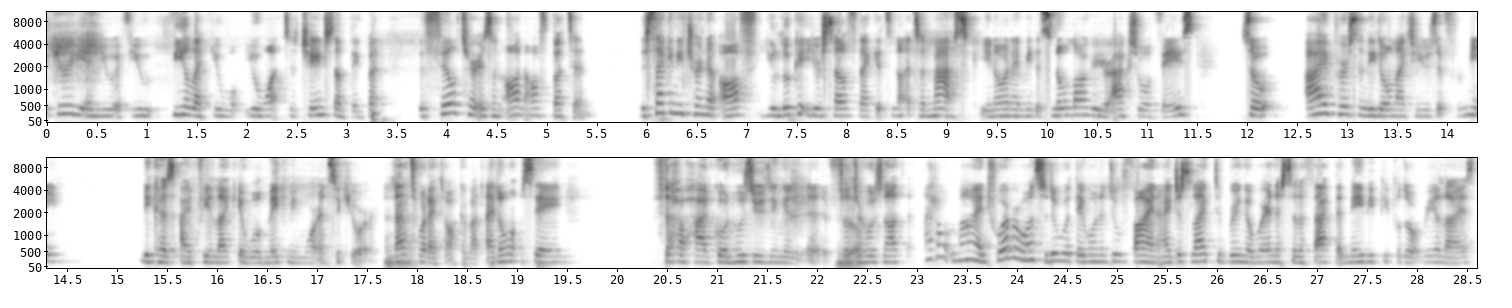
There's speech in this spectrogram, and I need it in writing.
security in you if you feel like you you want to change something. But the filter is an on-off button. The second you turn it off, you look at yourself like it's not it's a mask. You know what I mean? It's no longer your actual face. So I personally don't like to use it for me because I feel like it will make me more insecure. And that's what I talk about. I don't say how hardcore who's using a, uh, filter, yeah. who's not. I don't mind. Whoever wants to do what they want to do, fine. I just like to bring awareness to the fact that maybe people don't realize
